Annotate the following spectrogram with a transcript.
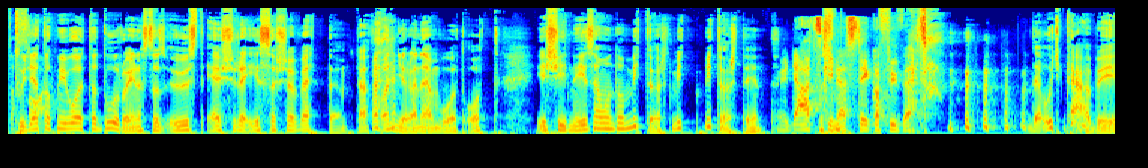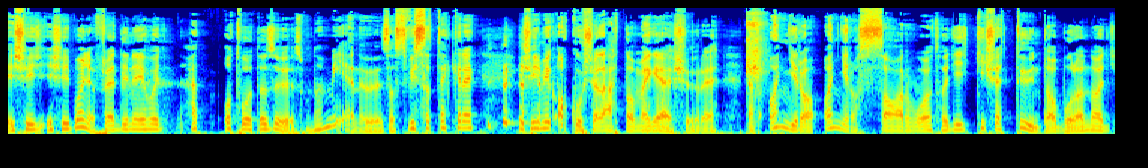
Tudjátok, szar? mi volt a durva? Én azt az őszt esre észre sem vettem. Tehát annyira nem volt ott. És így nézem, mondom, mi tört? Mi, mi történt? Egy átszkinezték a füvet. De úgy kb. És így, és így mondja Freddiné, hogy hát ott volt az őz. Mondom, milyen őz? Azt visszatekerek, és így még akkor se láttam meg elsőre. Tehát annyira, annyira szar volt, hogy így ki se tűnt abból a nagy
